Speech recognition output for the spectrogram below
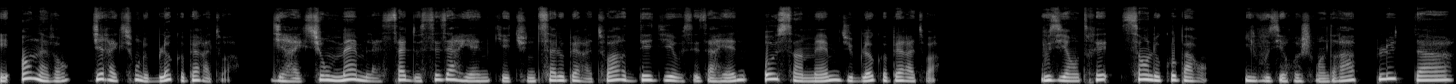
et en avant, direction le bloc opératoire. Direction même la salle de césarienne, qui est une salle opératoire dédiée aux césariennes au sein même du bloc opératoire. Vous y entrez sans le coparent. Il vous y rejoindra plus tard.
